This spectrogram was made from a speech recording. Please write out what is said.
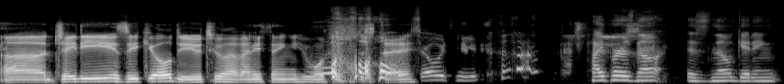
Uh, JD Ezekiel, do you two have anything you want to say? Joji. Hyper is no is no getting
